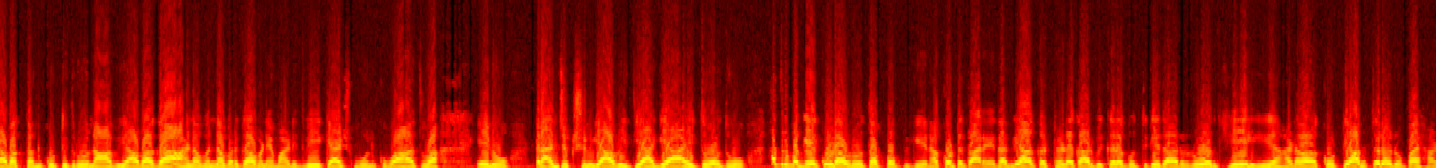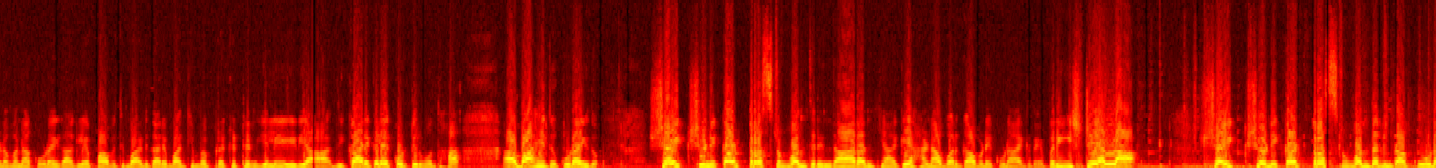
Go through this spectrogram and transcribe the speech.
ಯಾವಾಗ ತಂದು ಕೊಟ್ಟಿದ್ರು ನಾವು ಯಾವಾಗ ಹಣವನ್ನ ವರ್ಗಾವಣೆ ಮಾಡಿದ್ವಿ ಕ್ಯಾಶ್ ಮೂಲಕವ, ಅಥವಾ ಏನು ಟ್ರಾನ್ಸಾಕ್ಷನ್ ಯಾವ ರೀತಿಯಾಗಿ ಆಯ್ತು ಅದು, ಅದ್ರ ಬಗ್ಗೆ ಕೂಡ ಅವರು ತಪ್ಪೊಪ್ಪಿಗೆನ ಕೊಟ್ಟಿದ್ದಾರೆ. ಯಾವ ಕಟ್ಟಡ ಕಾರ್ಮಿಕರ ಗುತ್ತಿಗೆದಾರರು ಅಂತ ಹೇಳಿ ಹಣ, ಕೋಟ್ಯಾಂತರ ರೂಪಾಯಿ ಹಣವನ್ನ ಕೂಡ ಈಗಾಗಲೇ ಪಾವತಿ ಮಾಡಿದ್ದಾರೆ. ಮಾಧ್ಯಮ ಪ್ರಕಟಣೆಯಲ್ಲಿ ಇಡೀ ಅಧಿಕಾರಿಗಳೇ ಕೊಟ್ಟಿರುವಂತಹ ಮಾಹಿತಿ ಕೂಡ ಇದು. ಶೈಕ್ಷಣಿಕ ಟ್ರಸ್ಟ್ ವಂತರಿಂದ ರನ್ಯಾಗೆ ಹಣ ವರ್ಗಾವಣೆ ಕೂಡ ಆಗಿದೆ. ಬರೀ ಇಷ್ಟೇ ಅಲ್ಲ, ಶೈಕ್ಷಣಿಕ ಟ್ರಸ್ಟ್ ಒಂದರಿಂದ ಕೂಡ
